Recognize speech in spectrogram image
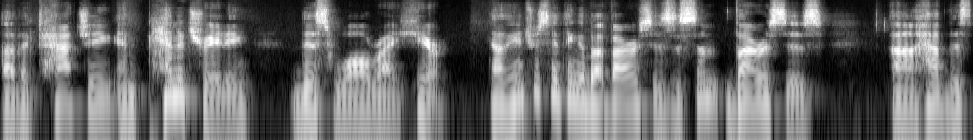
of attaching and penetrating this wall right here. Now, the interesting thing about viruses is some viruses uh, have this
